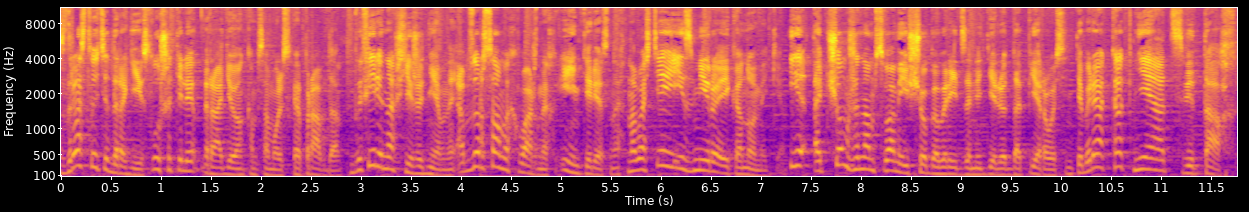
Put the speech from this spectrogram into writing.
Здравствуйте, дорогие слушатели радио «Комсомольская правда». В эфире наш ежедневный обзор самых важных и интересных новостей из мира экономики. И о чем же нам с вами еще говорить за неделю до 1 сентября, как не о цветах.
